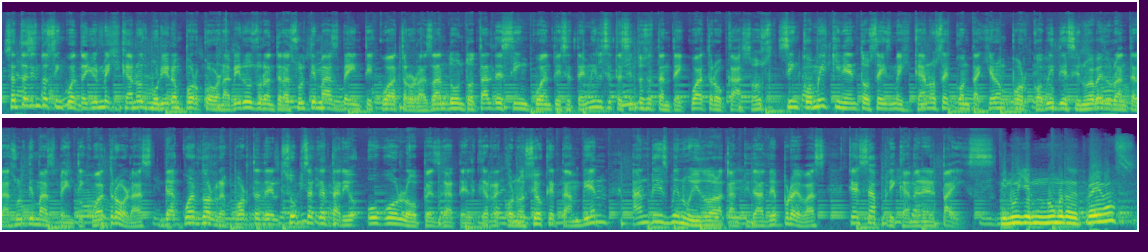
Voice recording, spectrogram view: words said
751 mexicanos murieron por coronavirus durante las últimas 24 horas, dando un total de 57.774 casos. 5.506 mexicanos se contagiaron por COVID-19 durante las últimas 24 horas, de acuerdo al reporte del subsecretario Hugo López Gatel, que reconoció que también han disminuido la cantidad de pruebas que se aplican en el país. Disminuye el número de pruebas,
